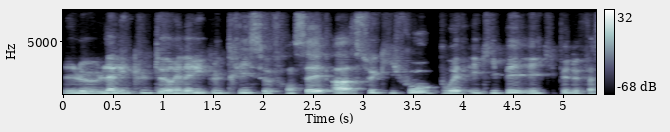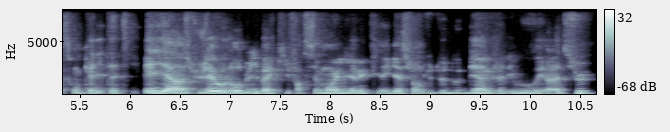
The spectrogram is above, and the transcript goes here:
l'agriculteur et l'agricultrice français a ce qu'il faut pour être équipé et équipé de façon qualitative. Et il y a un sujet aujourd'hui bah, qui forcément est lié avec l'irrigation, tu te doutes bien que j'allais ouvrir là-dessus,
